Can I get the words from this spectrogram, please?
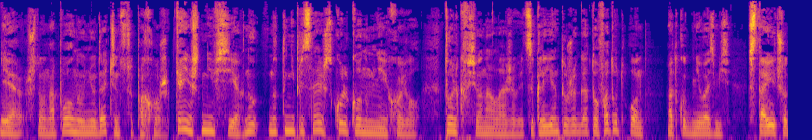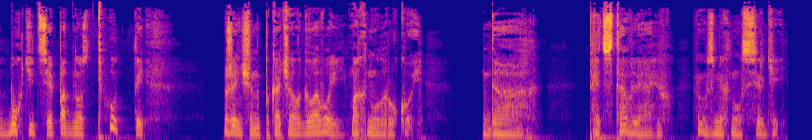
Я что, на полную неудачницу похожа? Конечно, не всех. Ну, ну ты не представляешь, сколько он мне их увел. Только все налаживается, клиент уже готов, а тут он, откуда ни возьмись, стоит, что-то бухтит себе под нос. Тут ты... Женщина покачала головой и махнула рукой. «Да, представляю», — усмехнулся Сергей.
